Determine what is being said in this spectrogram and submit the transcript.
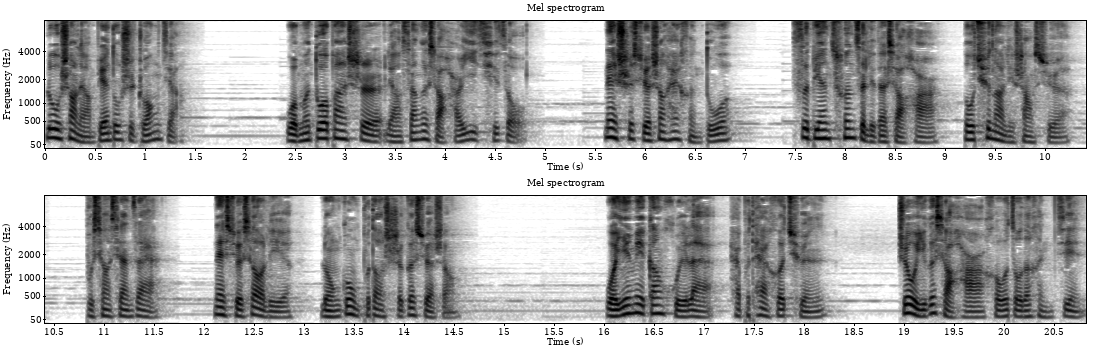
路上两边都是庄稼，我们多半是两三个小孩一起走。那时学生还很多，四边村子里的小孩都去那里上学，不像现在，那学校里拢共不到十个学生。我因为刚回来还不太合群，只有一个小孩和我走得很近，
